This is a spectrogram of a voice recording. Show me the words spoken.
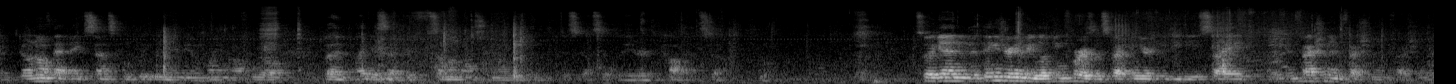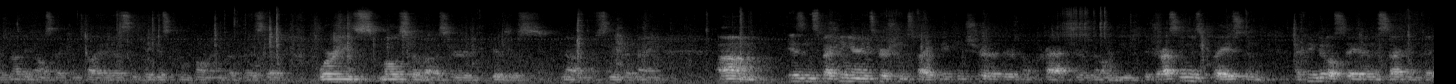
I don't know if that makes sense completely, maybe I'm playing off a little, but like I said, if someone wants to know, we can discuss it later, how that's done. So again, the things you're going to be looking for is inspecting your EVD site. Infection, infection, infection. There's nothing else I can tell you. That's the biggest component of this that worries most of us or gives us not enough sleep at night. Um, is inspecting your insertion site, making sure that there's no cracks, dressing is placed, and I think it'll say it in a second, that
